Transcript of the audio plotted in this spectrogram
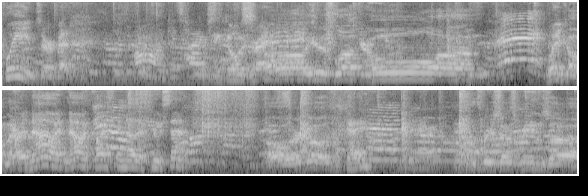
queens are better. Oh, it gets higher. It goes right Oh, to you just lost your whole, um, Hey! Wait, income but there. now it, now it costs you another two cents, Oh, there it goes. okay? And three cents means, uh,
